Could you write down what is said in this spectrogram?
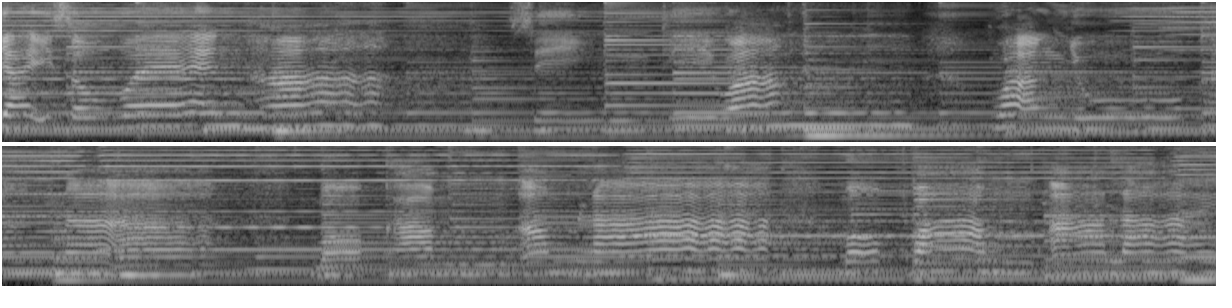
ใจแสวงหา สิ่งที่หวังวางอยู่ข้างหน้า บอกคำอำลา บอกความอาลัย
